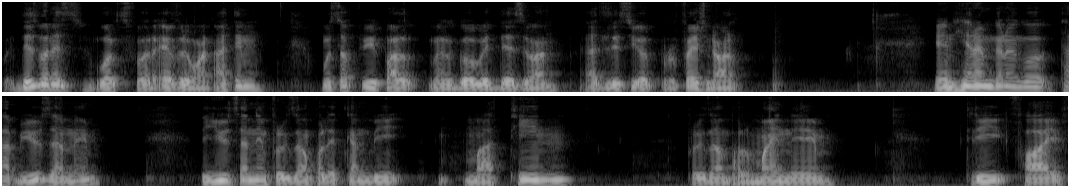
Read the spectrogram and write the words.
This one is works for everyone. I think most of people will go with this one at least you're professional. And here i'm gonna go tap username. The username for example it can be martin for example my name 3 5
